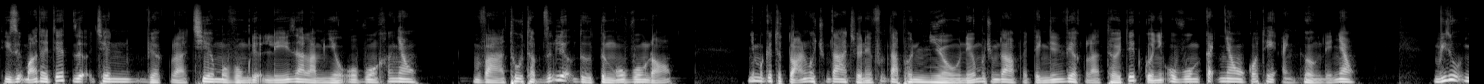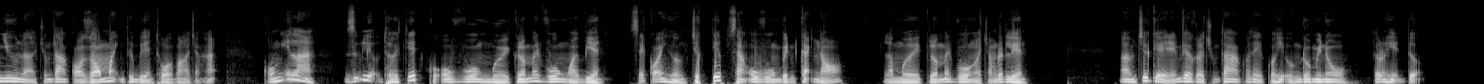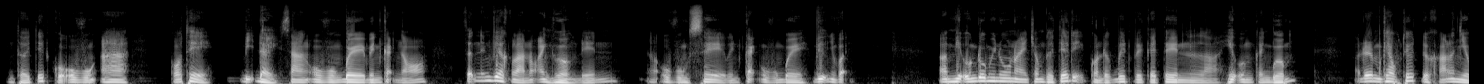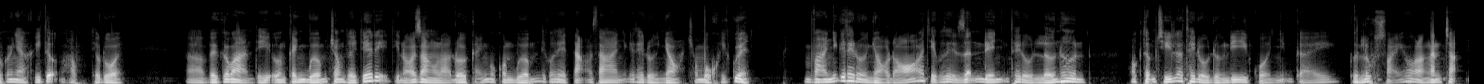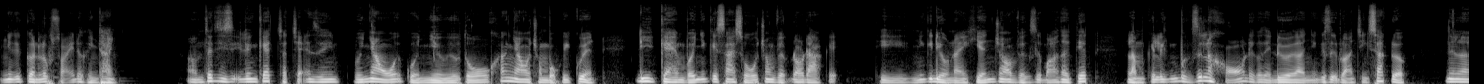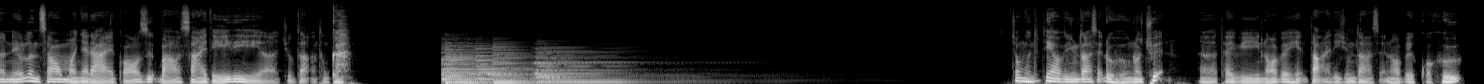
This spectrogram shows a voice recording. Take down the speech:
thì dự báo thời tiết dựa trên việc là chia một vùng địa lý ra làm nhiều ô vuông khác nhau và thu thập dữ liệu từ từng ô vuông đó. Nhưng mà cái thuật toán của chúng ta trở nên phức tạp hơn nhiều nếu mà chúng ta phải tính đến việc là thời tiết của những ô vuông cạnh nhau có thể ảnh hưởng đến nhau. Ví dụ như là chúng ta có gió mạnh từ biển thổi vào chẳng hạn, có nghĩa là dữ liệu thời tiết của ô vuông 10 km vuông ngoài biển sẽ có ảnh hưởng trực tiếp sang ô vuông bên cạnh nó là 10 km vuông ở trong đất liền. À, chưa kể đến việc là chúng ta có thể có hiệu ứng domino, tức là hiện tượng thời tiết của ô vuông A có thể bị đẩy sang ô vuông B bên cạnh nó dẫn đến việc là nó ảnh hưởng đến à, ô vuông C ở bên cạnh ô vuông B. Ví dụ như vậy. À, hiệu ứng domino này trong thời tiết ý, còn được biết với cái tên là hiệu ứng cánh bướm. À, đây là một cái học thuyết được khá là nhiều các nhà khí tượng học theo đuổi. À, về cơ bản thì hiệu ứng cánh bướm trong thời tiết ý, thì nói rằng là đôi cánh của con bướm thì có thể tạo ra những cái thay đổi nhỏ trong bầu khí quyển. Và những cái thay đổi nhỏ đó thì có thể dẫn đến những thay đổi lớn hơn hoặc thậm chí là thay đổi đường đi của những cái cơn lốc xoáy hoặc là ngăn chặn những cái cơn lốc xoáy được hình thành Um, thế thì sự liên kết chặt chẽ với nhau ấy, của nhiều yếu tố khác nhau trong bầu khí quyển đi kèm với những cái sai số trong việc đo đạc ấy, thì những cái điều này khiến cho việc dự báo thời tiết là một cái lĩnh vực rất là khó để có thể đưa ra những cái dự đoán chính xác được. Nên là nếu lần sau mà nhà đài có dự báo sai tí thì uh, chúng ta cũng thông cảm. Trong phần tiếp theo thì chúng ta sẽ đổi hướng nói chuyện. À, thay vì nói về hiện tại thì chúng ta sẽ nói về quá khứ.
